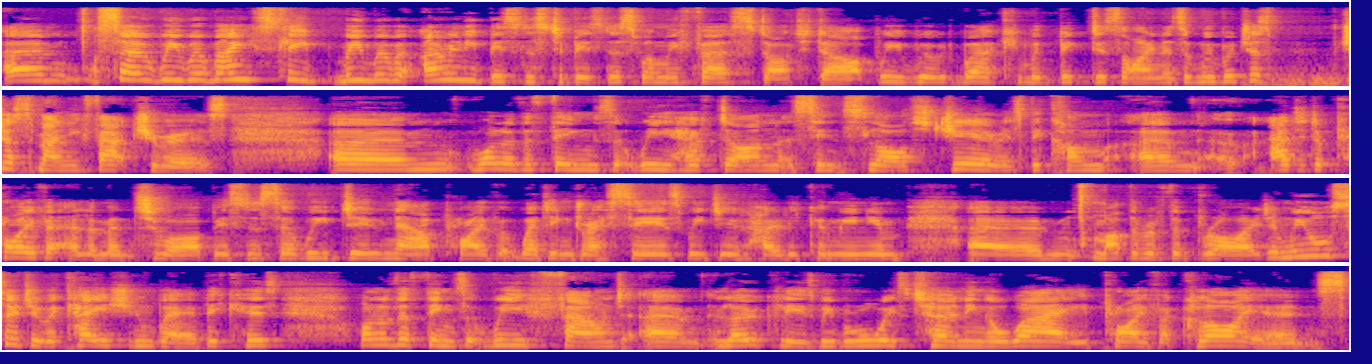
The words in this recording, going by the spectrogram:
Um, so we were mostly we were only business to business when we first started up. We were working with big designers and we were just just manufacturers. Um, one of the things that we have done since last year is become um, added a private element to our business. So we do now private wedding dresses. We do Holy Communion, um, Mother of the Bride, and we also do occasion wear because one of the things that we found um, locally is we were always turning away private clients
